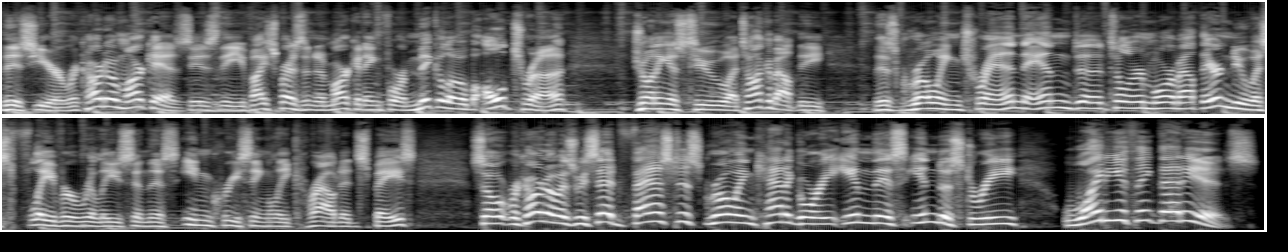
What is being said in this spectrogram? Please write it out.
this year. Ricardo Marquez is the Vice President of Marketing for Michelob Ultra joining us to uh, talk about the this growing trend and uh, to learn more about their newest flavor release in this increasingly crowded space. So, Ricardo, as we said, fastest growing category in this industry. Why do you think that is?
